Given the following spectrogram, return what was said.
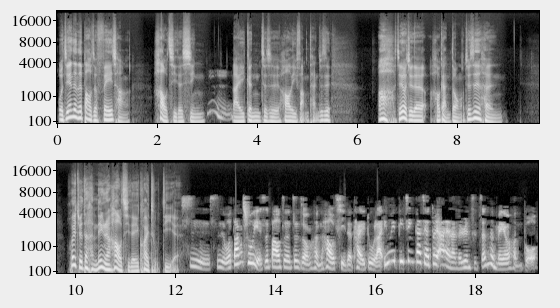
我今天真的抱着非常好奇的心，嗯，来跟就是 Holly 访谈，就是啊，结果觉得好感动，就是很。会觉得很令人好奇的一块土地，耶。是是，我当初也是抱着这种很好奇的态度来，因为毕竟大家对爱尔兰的认知真的没有很多，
